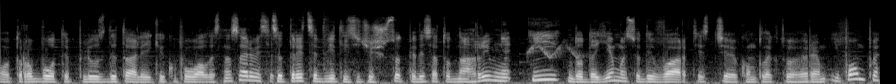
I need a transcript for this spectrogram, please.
от роботи плюс деталі, які купувались на сервісі, це 32 651 гривня. І додаємо сюди вартість комплекту ГРМ і помпи,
